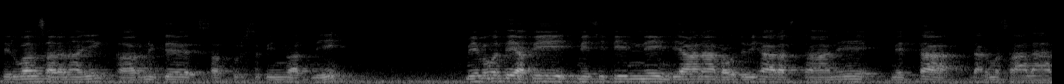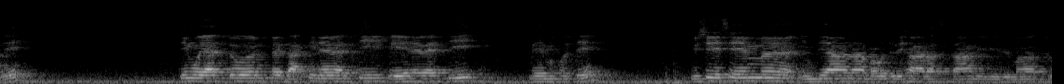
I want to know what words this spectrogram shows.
තෙරුවන් සරණයි. කාරුණික සත්පුරුෂ පින්වත්නි මේ මොහොතේ අපි මේ සිටින්නේ ඉන්දියානා බෞද්ධ විහාරස්ථානයේ මෙත්තා ධර්මශාලාවේ. ඉතින් ඔයත්තුන්ට දකින්න ඇති පේන ඇති මේ මොහොතේ විශේෂයෙන්ම ඉන්දියානා බෞද්ධ විහාරස්ථානයේ නිර්මාතෘ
